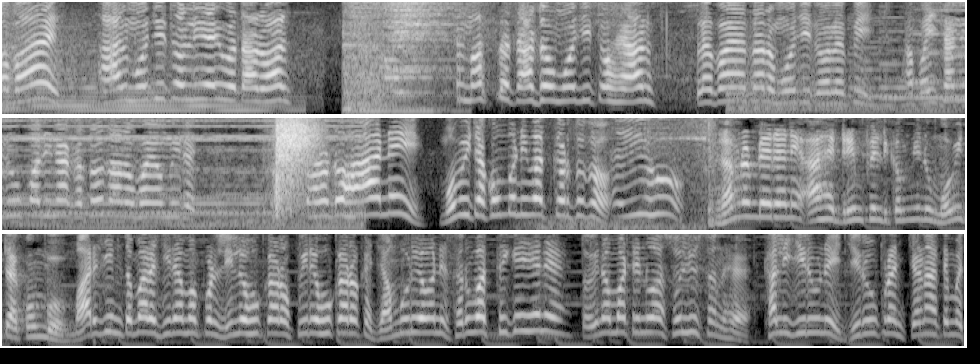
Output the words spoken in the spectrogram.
આ ભાઈ, હાલ મોજીટો લઈ આવ્યો તારો, હાલ. મસ્ત ટાઢો મોજીટો હે, હાલ. એટલે ભાઈ તારો મોજીટો લે, પી. આ પૈસાની તો ઉપાધિ ના કરતો તારો ભાઈ અમીર જ છે. તારો હા નહીં. મોવિટા કોમ્બોની વાત કરતો તો. રામ રામ ડેરા ને આ હે ડ્રીમફિલ્ડ કંપનીનું મોવિટા કોમ્બો. મારી જેમ તમારા જીરામાં પણ લીલો હુકારો પીરે હુકારો કે જાંબુડી આવવાની શરૂઆત થઈ ગઈ છે ને તો એના માટેનું આ સોલ્યુશન છે. ખાલી જીરું નહીં જીરું ઉપરાંત ચણા તેમજ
